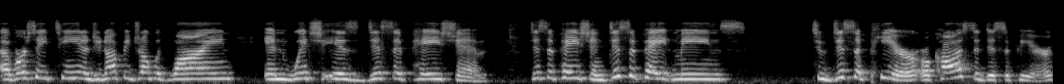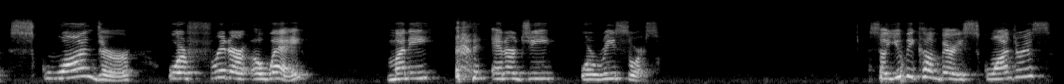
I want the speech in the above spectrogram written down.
uh, verse 18, and do not be drunk with wine, in which is dissipation. Dissipation. Dissipate means to disappear or cause to disappear, squander or fritter away money, energy, or resource. So you become very squanderous.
